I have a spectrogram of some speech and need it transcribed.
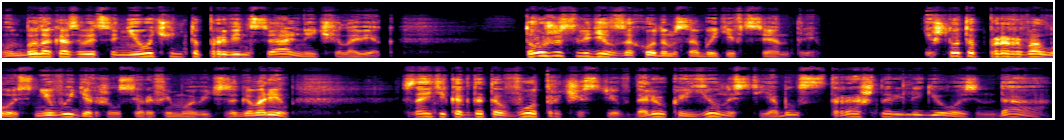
Он был, оказывается, не очень-то провинциальный человек. Тоже следил за ходом событий в центре. И что-то прорвалось, не выдержал Серафимович, заговорил. Знаете, когда-то в отрочестве, в далекой юности, я был страшно религиозен, да.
